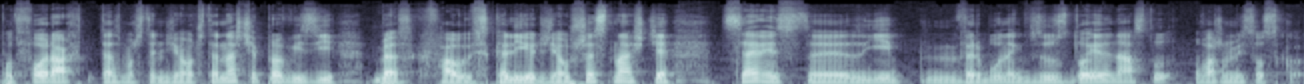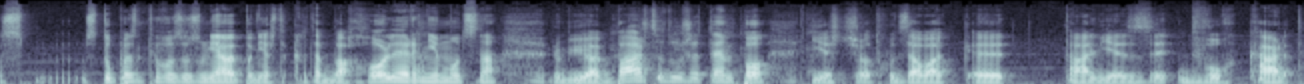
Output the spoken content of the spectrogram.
potworach, teraz ma będzie miał 14 prowizji, bez chwały w skali będzie miał 16, cen jest jej werbunek wzrósł do 11, uważam jest to sko- s- stuprocentowo zrozumiałe, ponieważ ta karta była cholernie mocna, robiła bardzo duże tempo i jeszcze odchudzała talię z dwóch kart.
